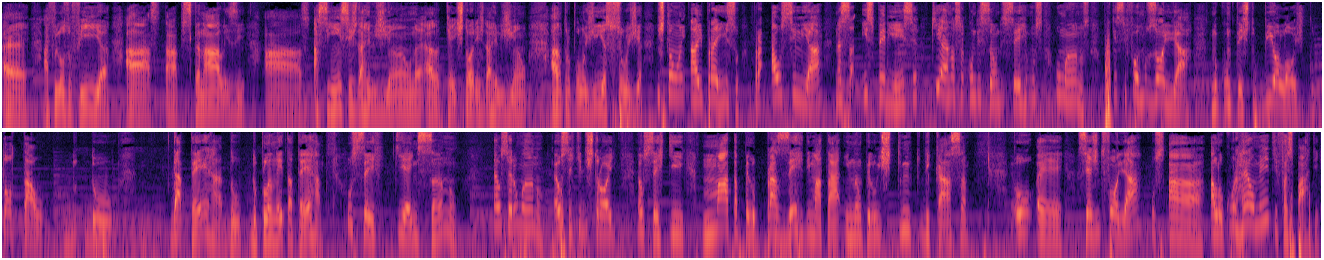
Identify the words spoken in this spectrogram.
é, a filosofia, a, a psicanálise, as, as ciências da religião, né, a, que é histórias da religião, a antropologia, a sociologia, estão aí para isso, para auxiliar nessa experiência que é a nossa condição de sermos humanos. Porque se formos olhar no contexto biológico total do, do da Terra, do, do planeta Terra, o ser que é insano é o ser humano, é o ser que destrói, é o ser que mata pelo prazer de matar e não pelo instinto de caça. Ou é, se a gente for olhar, a, a loucura realmente faz parte.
